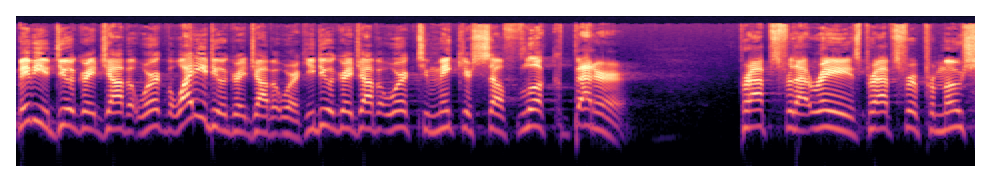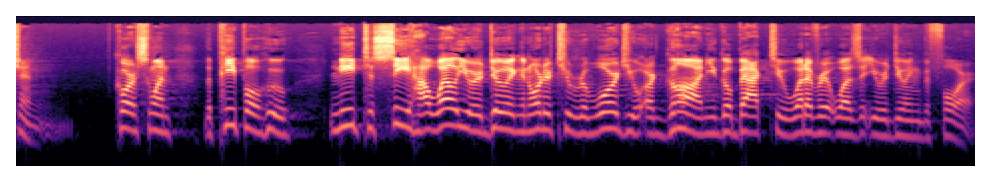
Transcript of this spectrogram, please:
Maybe you do a great job at work, but why do you do a great job at work? You do a great job at work to make yourself look better. Perhaps for that raise, perhaps for a promotion. Of course, when the people who need to see how well you are doing in order to reward you are gone, you go back to whatever it was that you were doing before.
